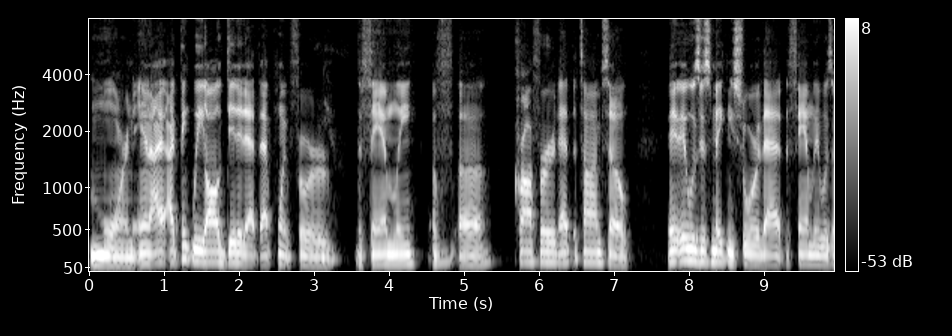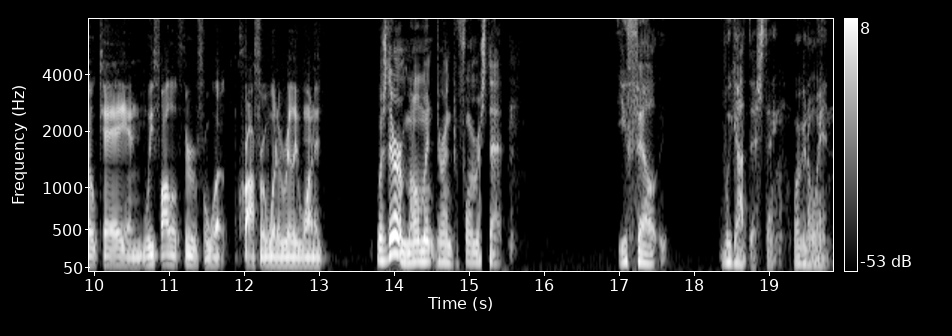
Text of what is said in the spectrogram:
mourn. And I, I think we all did it at that point for the family of uh, Crawford at the time. So it, it was just making sure that the family was okay and we followed through for what Crawford would have really wanted. Was there a moment during the performance that you felt we got this thing? We're going to win.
